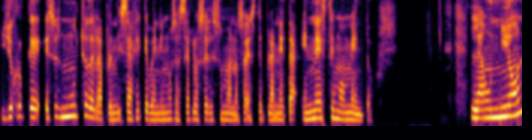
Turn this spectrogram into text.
Y yo creo que eso es mucho del aprendizaje que venimos a hacer los seres humanos a este planeta en este momento. La unión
